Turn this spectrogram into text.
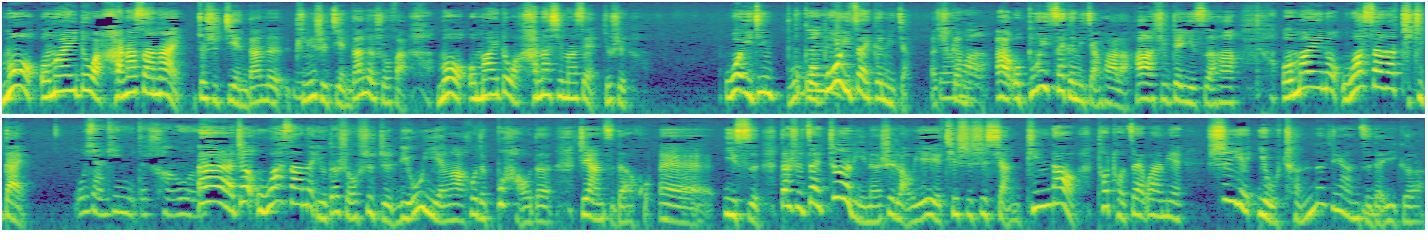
もうお前とは話さない。就是简单的平时简单的说法。もうお前とは話しません。就是。我已经不，我不会再跟你讲啊，去干嘛？啊，我不会再跟你讲话了哈，是这意思哈。我卖弄五花三的期待，我想听你的传闻啊。这哇塞”呢，有的时候是指留言啊，或者不好的这样子的呃意思，但是在这里呢，是老爷爷其实是想听到 Toto 在外面事业有成的这样子的一个。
